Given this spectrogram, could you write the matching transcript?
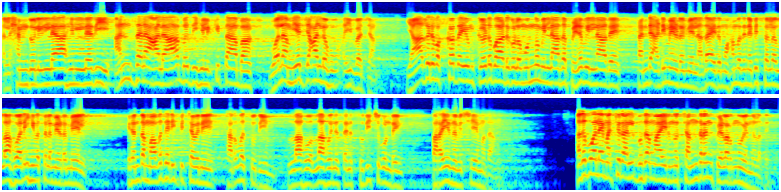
അൽഹംദുലില്ലാഹില്ലദി അൻസല അലാ അബ്ദിഹിൽ കിതാബ വലം യജ്അൽ ലഹു ഐവജൻ. യാതൊരു വക്രതയും കേടുപാടുകളും ഒന്നുമില്ലാതെ പിഴവില്ലാതെ തന്റെ അടിമയുടെ മേൽ അതായത് മുഹമ്മദ് നബി സല്ലാഹു അലഹി വസ്ലമയുടെ മേൽ ഗ്രന്ഥം അവതരിപ്പിച്ചവന് സർവസ്തുതിയും അള്ളാഹു അള്ളാഹുവിനെ തന്നെ സ്തുതിച്ചുകൊണ്ട് പറയുന്ന വിഷയം അതാണ്. അതുപോലെ മറ്റൊരു അത്ഭുതമായിരുന്നു ചന്ദ്രൻ പിളർന്നു എന്നുള്ളത്.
